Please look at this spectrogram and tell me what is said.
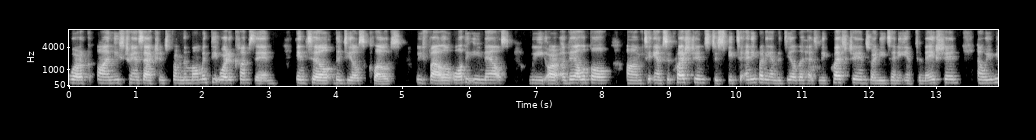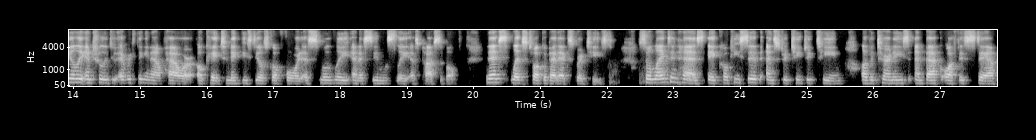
work on these transactions from the moment the order comes in until the deals close. We follow all the emails, we are available um, to answer questions, to speak to anybody on the deal that has any questions or needs any information. And we really and truly do everything in our power, okay, to make these deals go forward as smoothly and as seamlessly as possible. Next, let's talk about expertise. So Langdon has a cohesive and strategic team of attorneys and back office staff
